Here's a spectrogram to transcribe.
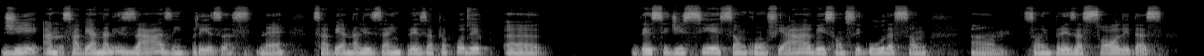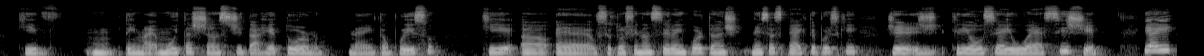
de an saber analisar as empresas, né? Saber analisar a empresa para poder uh, decidir se são confiáveis, são seguras, são, uh, são empresas sólidas que tem muita chance de dar retorno, né? Então, por isso que uh, é, o setor financeiro é importante nesse aspecto e por isso que criou-se aí o ESG. E aí,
